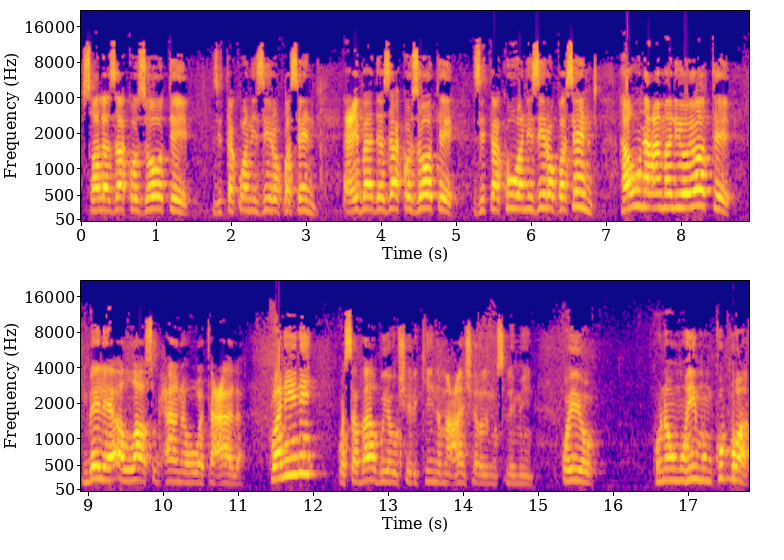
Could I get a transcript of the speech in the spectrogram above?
Sala zako zote zitakuwa ni 0% ibada zako zote zitakuwa ni 0% hauna amali yoyote mbele ya Allah subhanahu wa ta'ala. Kwa nini? Kwa sababu ya ushirikina maashara almuslimin. Kwa hiyo kuna umuhimu mkubwa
